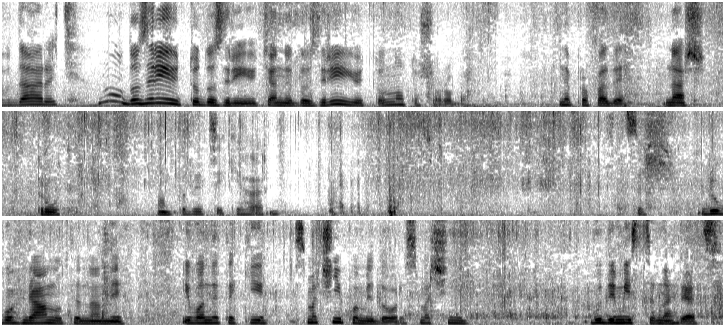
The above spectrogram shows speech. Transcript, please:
вдарить. Ну, дозріють, то дозріють, а не дозріють, то ну то що робити? Не пропаде наш труд. Вон, подивіться, які гарні. Це ж любо глянути на них. І вони такі смачні помідори, смачні. Буде місце на грядці.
